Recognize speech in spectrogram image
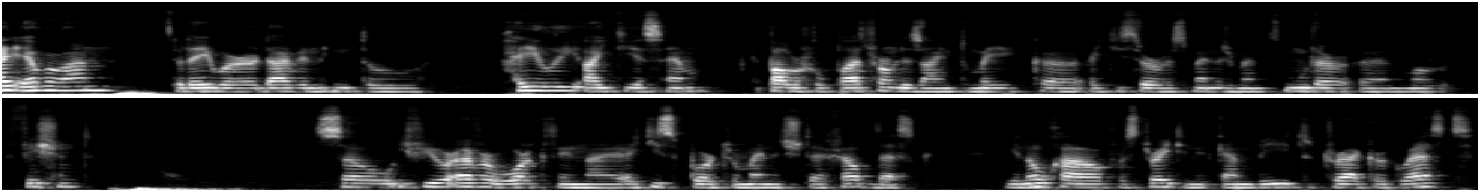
Hey everyone, today we're diving into Halo ITSM, a powerful platform designed to make uh, IT service management smoother and more efficient. So, if you ever worked in uh, IT support or managed a help desk, you know how frustrating it can be to track requests,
